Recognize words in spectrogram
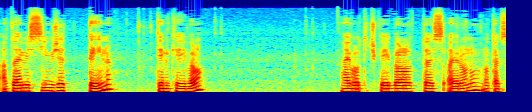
A to je myslím, že tin, tin cable. High voltage cable, to je z ironu? No tak z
